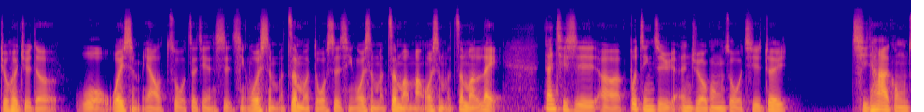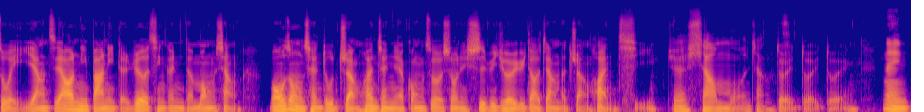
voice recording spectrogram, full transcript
就会觉得我为什么要做这件事情？为什么这么多事情？为什么这么忙？为什么这么累？但其实呃，不仅止于 NGO 工作，其实对其他的工作也一样。只要你把你的热情跟你的梦想某种程度转换成你的工作的时候，你势必就会遇到这样的转换期，就是消磨这样。对对对。那你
